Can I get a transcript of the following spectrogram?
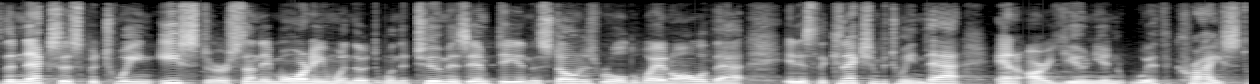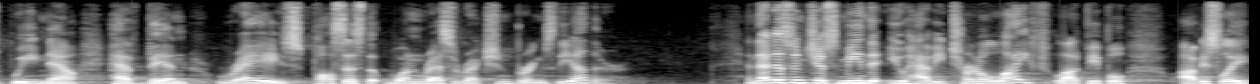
the nexus between Easter, Sunday morning, when the, when the tomb is empty and the stone is rolled away and all of that. It is the connection between that and our union with Christ. We now have been raised. Paul says that one resurrection brings the other. And that doesn't just mean that you have eternal life. A lot of people obviously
